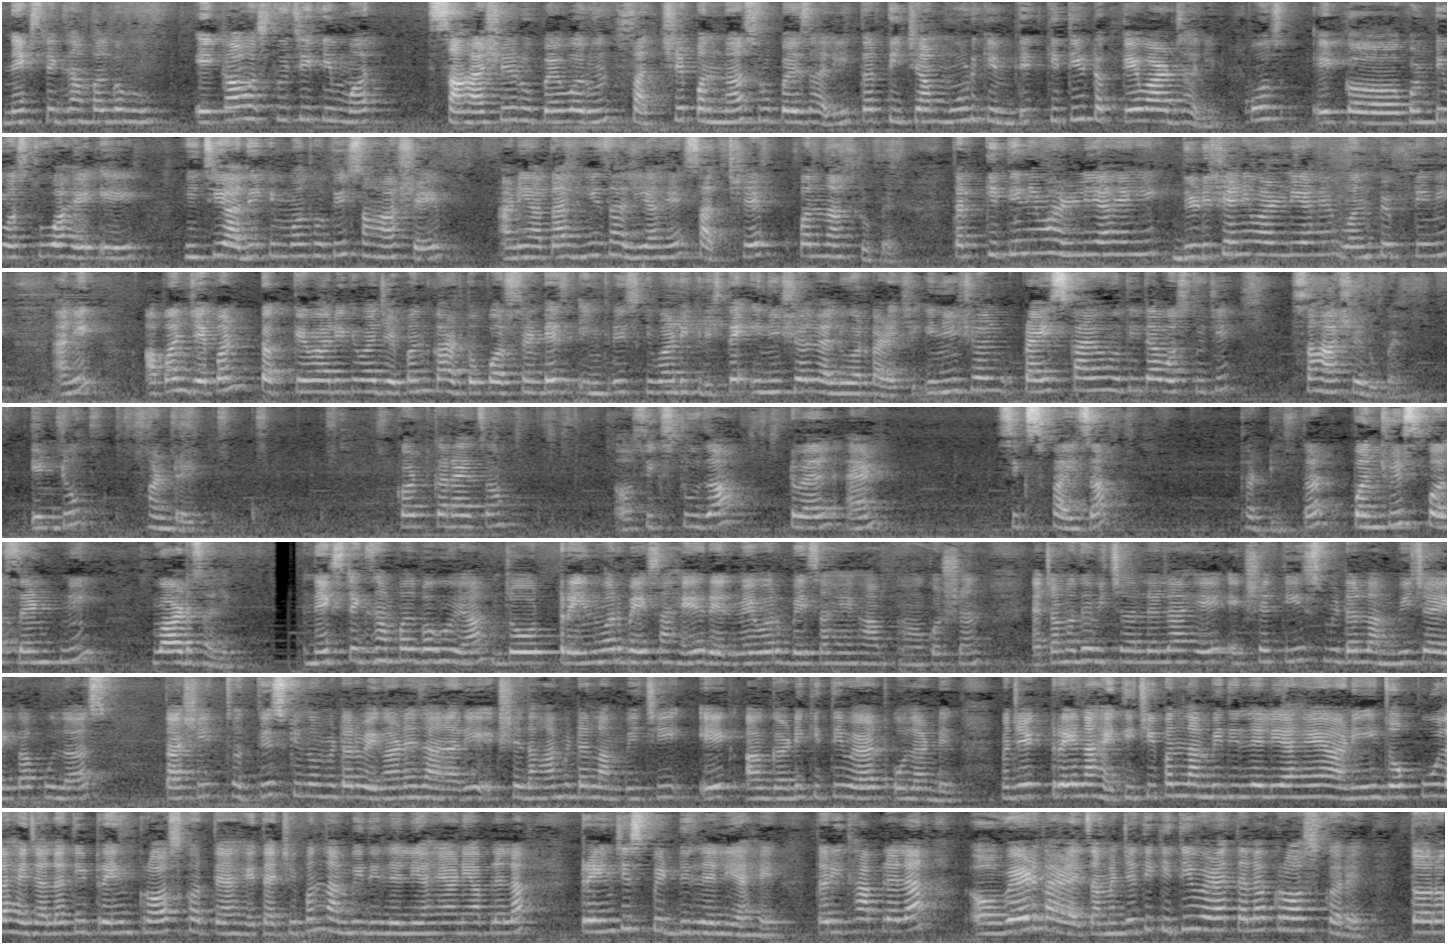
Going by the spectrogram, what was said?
नेक्स्ट एक्झाम्पल बघू. एका वस्तूची किंमत सहाशे रुपयेवरून सातशे पन्नास रुपये झाली तर तिच्या मूळ किमतीत किती टक्के वाढ झाली? सपोज एक कोणती वस्तू आहे ए हिची आधी किंमत होती सहाशे आणि आता ही झाली आहे सातशे पन्नास रुपये. तर कितीनी वाढली आहे ही? दीडशेनी वाढली आहे वन फिफ्टीनी. आणि आपण जे पण टक्केवारी किंवा जे पण काढतो पर्सेंटेज इन्क्रीज किंवा डिक्रीज ते इनिशियल व्हॅल्यूवर काढायची. इनिशियल प्राइस काय होती त्या वस्तूची? सहाशे रुपये. इंटू हंड्रेड कट करायचं. सिक्स टू जा ट्वेल्व अँड सिक्स फायचा थर्टी तर पंचवीस पर्सेंटनी वाढ झाली. नेक्स्ट एक्झाम्पल बघूया. जो ट्रेनवर बेस आहे रेल्वेवर बेस आहे हा क्वेश्चन याच्यामध्ये विचारलेला आहे एकशे तीस मीटर लांबीच्या एका पुलास ताशी छत्तीस किलोमीटर वेगाने जाणारी एकशे दहा मीटर लांबीची एक आगगाडी किती वेळात ओलांडेल? म्हणजे एक ट्रेन आहे तिची पण लांबी दिलेली आहे आणि जो पूल आहे ज्याला ती ट्रेन क्रॉस करते आहे त्याची पण लांबी दिलेली आहे आणि आपल्याला ट्रेनची स्पीड दिलेली आहे. तर इथे आपल्याला वेळ काढायचा म्हणजे ती किती वेळात त्याला क्रॉस करेल? तर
